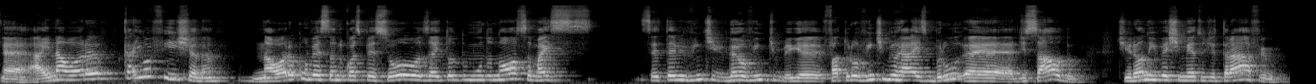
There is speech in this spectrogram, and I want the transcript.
É, aí na hora caiu a ficha, né? Na hora eu conversando com as pessoas, aí todo mundo, nossa, mas você teve 20, ganhou 20, é, faturou 20 mil reais bru, é, de saldo, tirando o investimento de tráfego.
